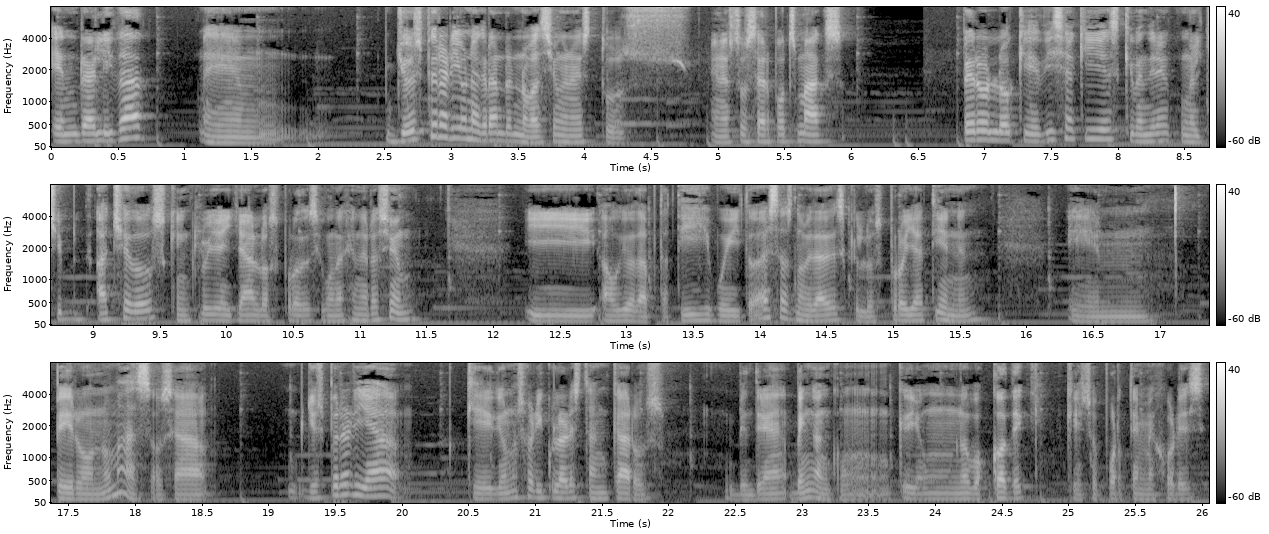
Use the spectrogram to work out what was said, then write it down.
en realidad, em, yo esperaría una gran renovación en estos, en estos AirPods Max, pero lo que dice aquí es que vendrían con el chip H2 que incluye ya los Pro de segunda generación y audio adaptativo y todas esas novedades que los Pro ya tienen. Em, pero no más, o sea, yo esperaría que de unos auriculares tan caros vendrían, vengan con un nuevo codec que soporte mejores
